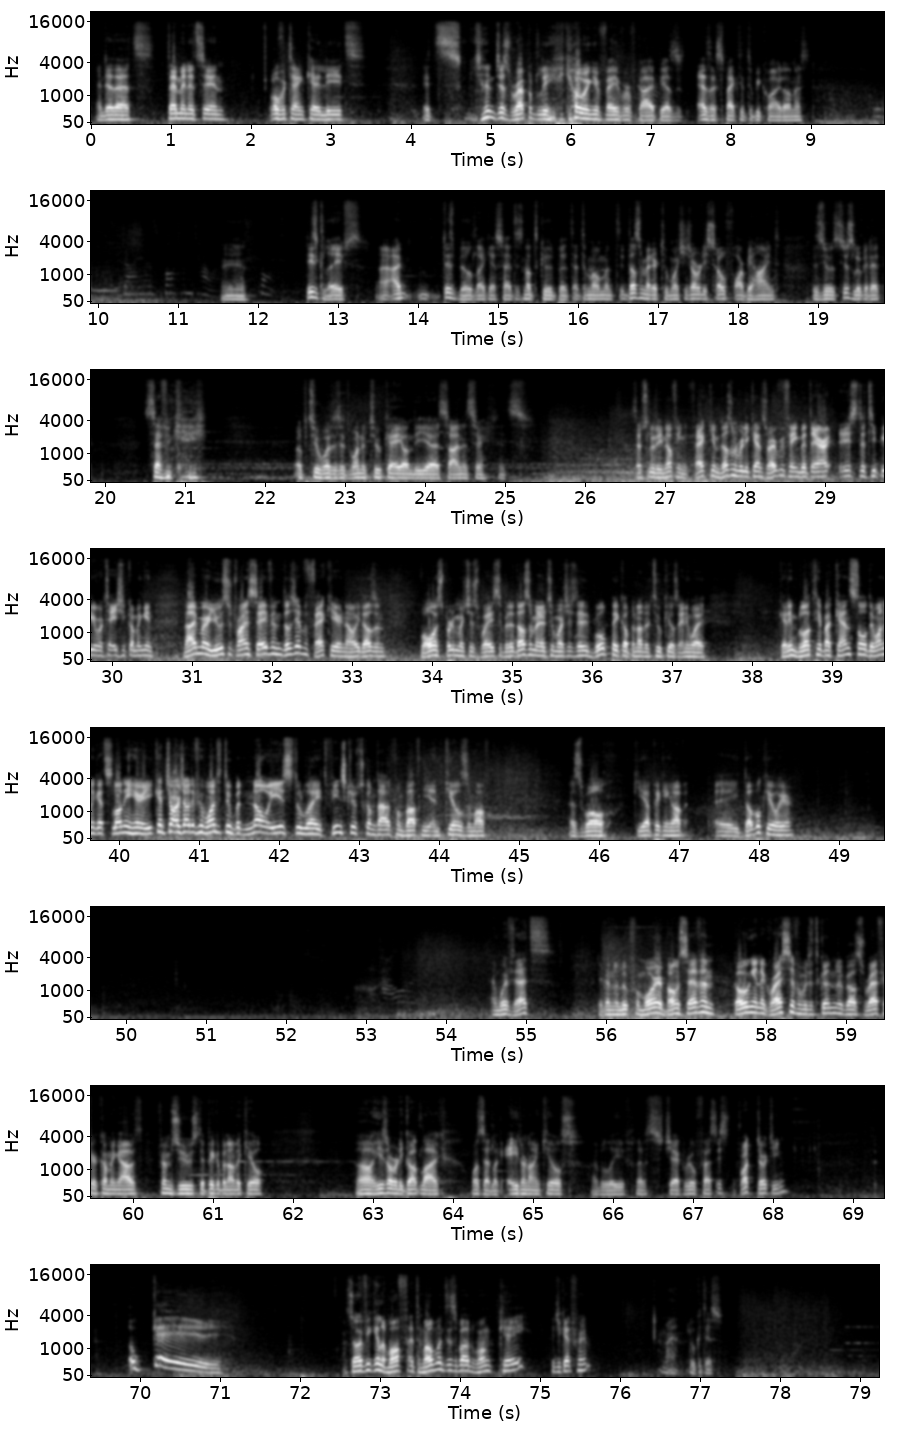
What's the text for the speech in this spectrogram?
And they're at 10 minutes in, over 10k lead. It's just rapidly going in favor of Kaipi as, as expected to be quite honest. Yeah. These glaives. I, I this build, like I said, is not good, but at the moment it doesn't matter too much. He's already so far behind the Zeus. Just look at it, 7k up to what is it, 1 or 2k on the uh, silencer. It's it's absolutely nothing. Vacuum doesn't really cancel everything, but there is the TP rotation coming in. Nightmare used to try and save him. Does he have a vac here? No, he doesn't. Wall is pretty much just wasted, but it doesn't matter too much as they will pick up another two kills anyway. Getting blocked here by Cancel. They want to get Slonny here. He can charge out if he wanted to, but no, he is too late. Fiend's Grips comes out from Buffney and kills him off as well. Kia picking up a double kill here. And with that, they're gonna look for more. Bone 7 going in aggressive, and with the Thundergod's Wrath here coming out from Zeus, they pick up another kill. Oh, he's already got like, what's that, like 8 or 9 kills, I believe. Let's check real fast. Is what, 13? Okay. So if you kill him off, at the moment it's about 1k. Did you get for him? Man, look at this.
